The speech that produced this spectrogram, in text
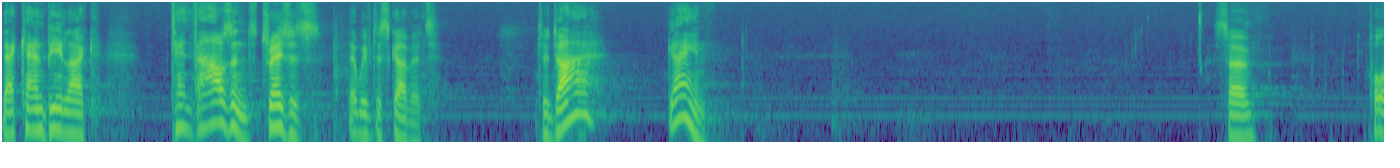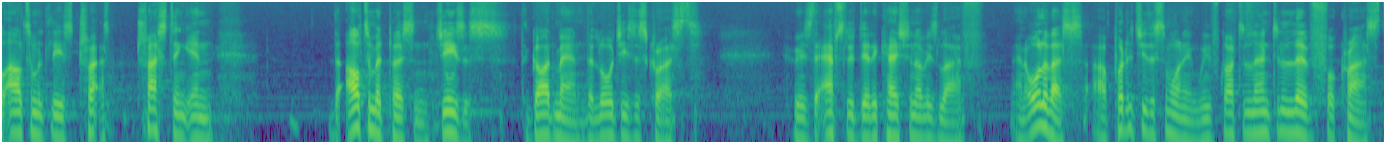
that can be like 10,000 treasures that we've discovered. To die, gain. So, Paul ultimately is tr- trusting in the ultimate person, Jesus, the God man, the Lord Jesus Christ, who is the absolute dedication of his life. And all of us, I'll put it to you this morning, we've got to learn to live for Christ.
